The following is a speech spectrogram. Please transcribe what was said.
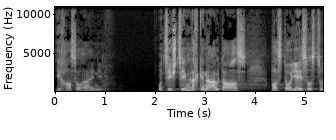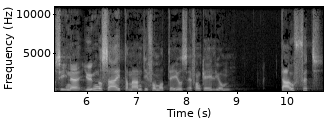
ich habe so eine. Und sie ist ziemlich genau das, was da Jesus zu seinen Jüngern sagt am Ende vom Matthäus-Evangelium. Taufet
